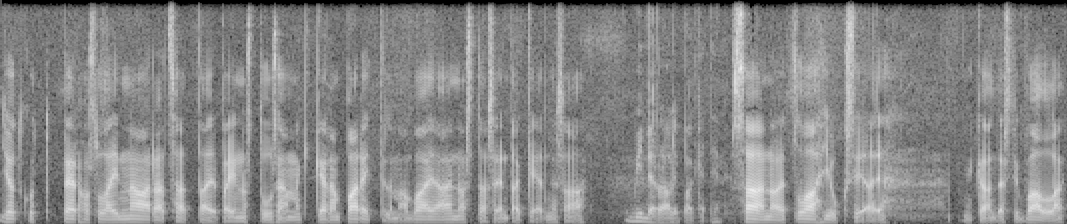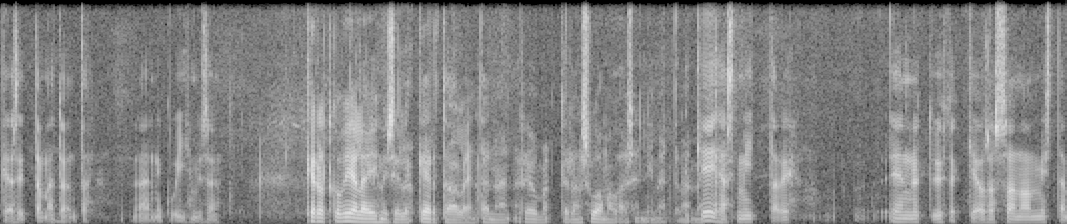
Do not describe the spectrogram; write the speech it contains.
jotkut perhoslajin naaraat saattaa jopa innostua useammankin kerran parittelemaan vaan ja ainoastaan sen takia, että ne saa mineraalipaketin. Saa noita lahjuksia, ja mikä on tietysti vallan käsittämätöntä näin niin kuin ihmisen Kerrotko vielä ihmisille kertaalleen tänään reumatteran suomalaisen nimen? Tämän Keihäsmittari. En nyt yhtäkkiä osaa sanoa, mistä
